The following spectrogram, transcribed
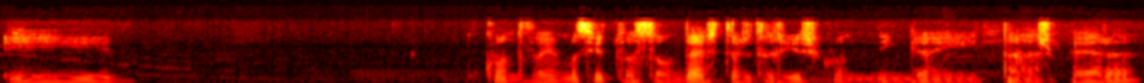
E quando vem uma situação destas de risco, quando ninguém está à espera,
